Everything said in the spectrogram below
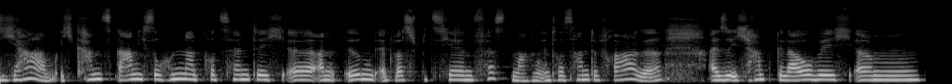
ja, ich kann es gar nicht so hundertprozentig äh, an irgendetwas Speziellem festmachen. Interessante Frage. Also ich habe, glaube ich, ähm,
